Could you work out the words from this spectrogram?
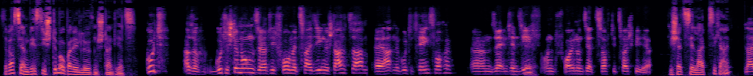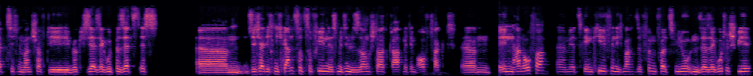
Sebastian, wie ist die Stimmung bei den Löwen stand jetzt? Gut, also gute Stimmung. Sind natürlich froh, mit zwei Siegen gestartet zu haben. Äh, hatten eine gute Trainingswoche, ähm, sehr intensiv okay. und freuen uns jetzt auf die zwei Spiele. Wie schätzt ihr Leipzig ein? Leipzig eine Mannschaft, die wirklich sehr, sehr gut besetzt ist ähm, sicherlich nicht ganz so zufrieden ist mit dem Saisonstart, gerade mit dem Auftakt ähm, in Hannover. Ähm, jetzt gegen Kiel, finde ich, machen sie 45 Minuten ein sehr, sehr gutes Spiel.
